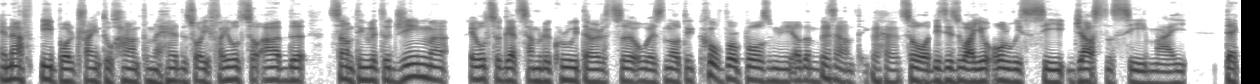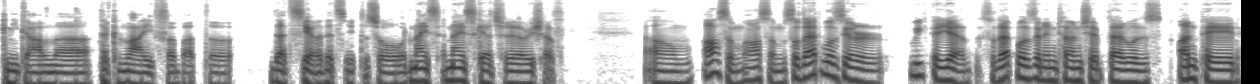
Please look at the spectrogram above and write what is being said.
enough people trying to hunt my head. So if I also add something with the gym, I also get some recruiters who is not who propose me other mm-hmm. something. Uh-huh. So this is why you always see just see my technical uh, tech life, but. Uh, that's yeah, that's it. So nice, nice catch, uh, Rishabh. Um, awesome, awesome. So that was your we uh, yeah. So that was an internship that was unpaid,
